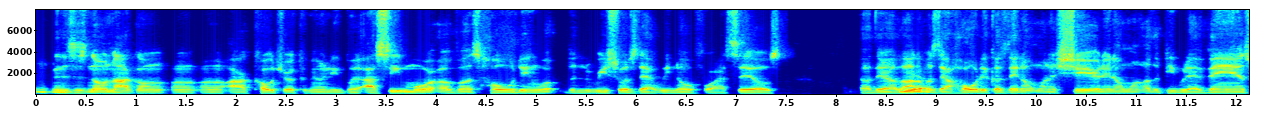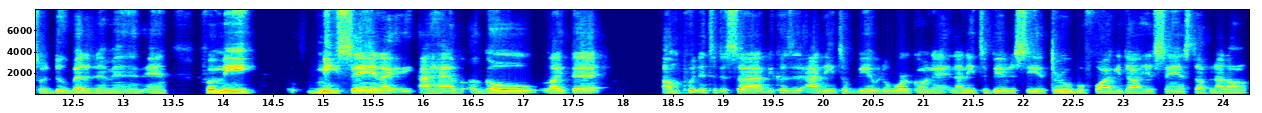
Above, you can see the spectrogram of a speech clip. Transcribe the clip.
Mm-hmm. And this is no knock on, on, on our culture or community, but I see more of us holding what the resource that we know for ourselves. Uh, there are a lot yeah. of us that hold it because they don't want to share. They don't want other people to advance or do better than them. And, and for me, me saying I, I have a goal like that, I'm putting it to the side because I need to be able to work on that and I need to be able to see it through before I get out here saying stuff and I don't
